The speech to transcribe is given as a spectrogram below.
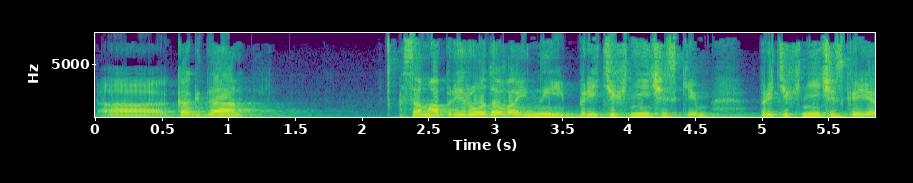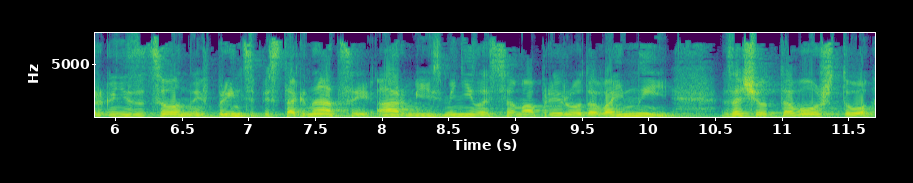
э, когда сама природа войны при, техническим, при технической и организационной, в принципе, стагнации армии изменилась сама природа войны, за счет того, что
